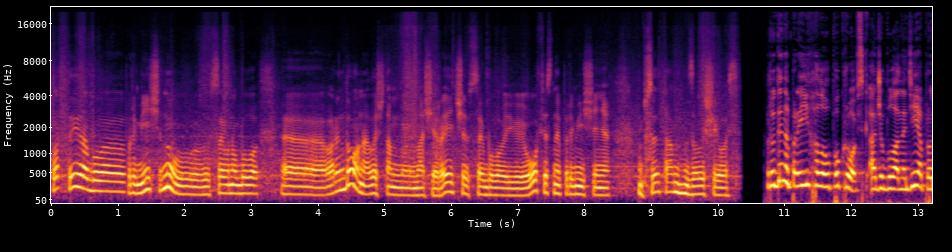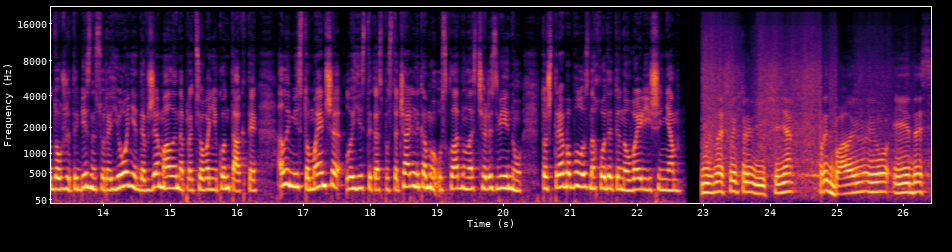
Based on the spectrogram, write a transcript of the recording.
Квартира була, приміщення, ну все воно було е, орендоване, але ж там наші речі, все було і офісне приміщення, все там залишилось. Родина переїхала у Покровськ, адже була надія продовжити бізнес у регіоні, де вже мали напрацьовані контакти. Але місто менше, логістика з постачальниками ускладнилась через війну, тож треба було знаходити нове рішення. Ми знайшли приміщення, придбали його і десь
